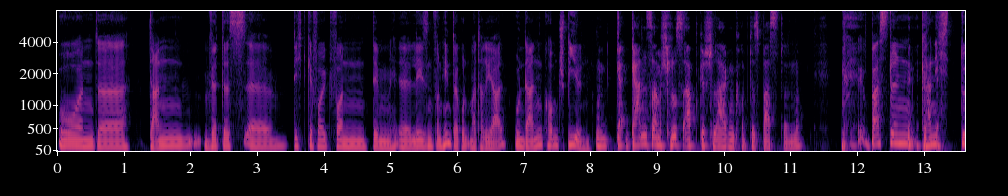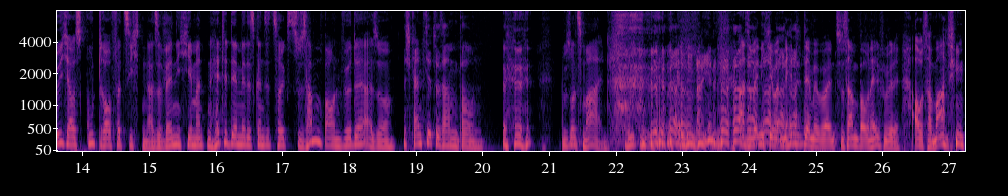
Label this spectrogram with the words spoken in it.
Und äh, dann wird das äh, dicht gefolgt von dem äh, Lesen von Hintergrundmaterial. Und dann kommt Spielen. Und ga ganz am Schluss abgeschlagen kommt das Basteln, ne? Basteln kann ich durchaus gut drauf verzichten. Also wenn ich jemanden hätte, der mir das ganze Zeugs zusammenbauen würde, also Ich kann es dir zusammenbauen. du sollst malen. Also wenn ich jemanden hätte, der mir beim Zusammenbauen helfen würde, außer Martin.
